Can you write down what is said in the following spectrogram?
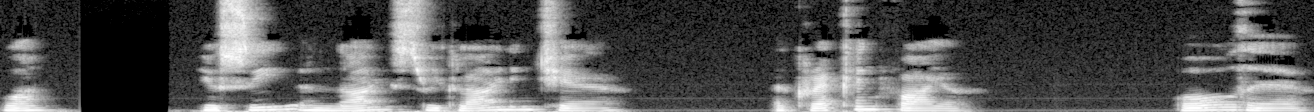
One, you see a nice reclining chair, a crackling fire, all there,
